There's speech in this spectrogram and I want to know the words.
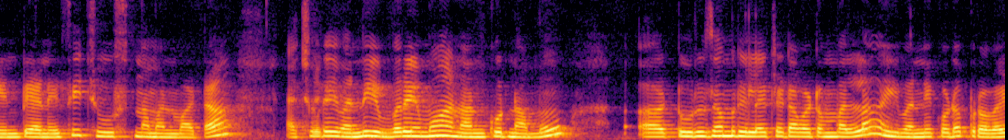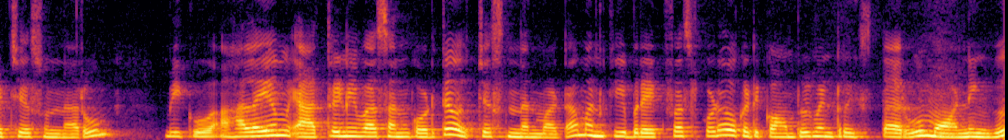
ఏంటి అనేసి చూస్తున్నాం అనమాట యాక్చువల్గా ఇవన్నీ ఇవ్వరేమో అని అనుకున్నాము. టూరిజం రిలేటెడ్ అవ్వటం వల్ల ఇవన్నీ కూడా ప్రొవైడ్ చేస్తున్నారు మీకు ఆలయం యాత్రి నివాస్ అని కొడితే వచ్చేస్తుంది అనమాట మనకి బ్రేక్ఫాస్ట్ కూడా ఒకటి కాంప్లిమెంటరీ ఇస్తారు మార్నింగ్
